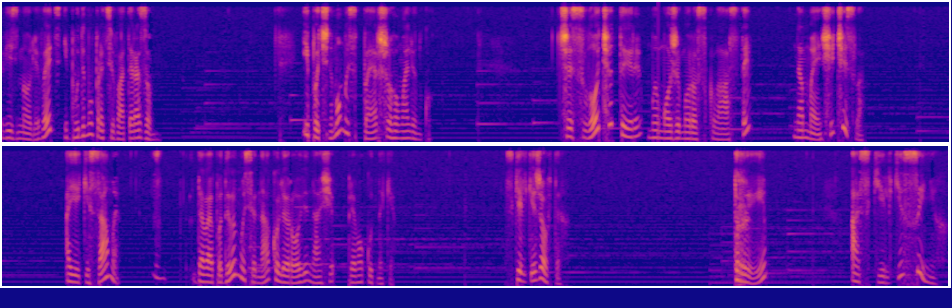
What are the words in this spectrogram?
візьми олівець і будемо працювати разом. І почнемо ми з першого малюнку. Число 4 ми можемо розкласти на менші числа. А які саме? Давай подивимося на кольорові наші прямокутники. Скільки жовтих? Три. А скільки синіх?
